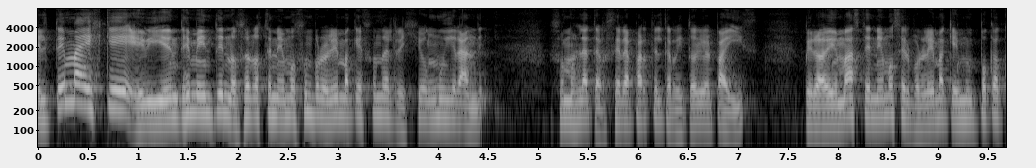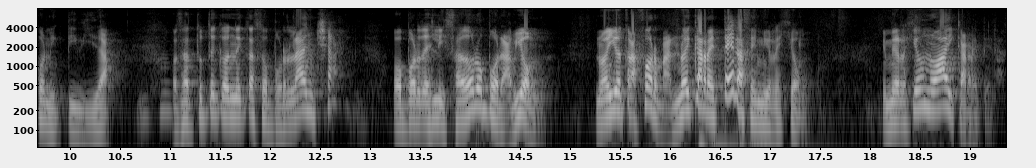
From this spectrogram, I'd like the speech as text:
El tema es que evidentemente nosotros tenemos un problema que es una región muy grande, somos la tercera parte del territorio del país, pero además tenemos el problema que hay muy poca conectividad. O sea, tú te conectas o por lancha, o por deslizador, o por avión. No hay otra forma, no hay carreteras en mi región. En mi región no hay carreteras.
